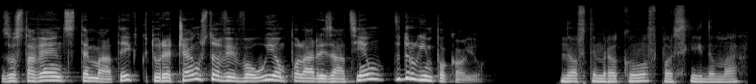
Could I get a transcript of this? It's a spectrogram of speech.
zostawiając tematy, które często wywołują polaryzację w drugim pokoju. No, w tym roku w polskich domach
